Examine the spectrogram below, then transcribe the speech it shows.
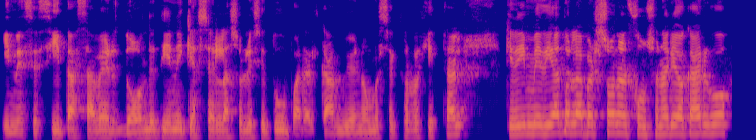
y necesita saber dónde tiene que hacer la solicitud para el cambio de nombre sexo registral, que de inmediato la persona, el funcionario a cargo,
